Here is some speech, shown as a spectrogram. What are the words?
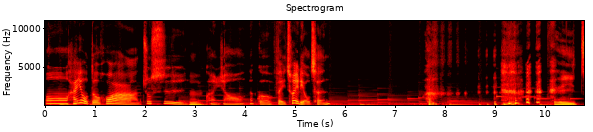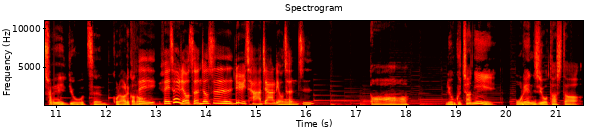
嗯、还有的话就是うん。看一下哦，那个翡翠柳橙，翡翠柳橙？これあれかな？翡翡翠柳橙就是绿茶加柳橙汁。ああ、緑茶にオレンジを足した、ま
